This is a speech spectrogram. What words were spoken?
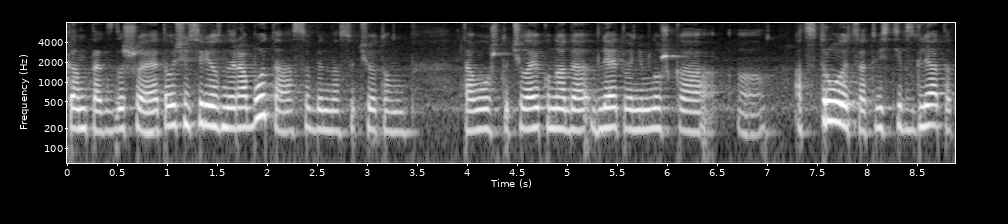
контакт с душой. Это очень серьезная работа, особенно с учетом того, что человеку надо для этого немножко а, отстроиться, отвести взгляд от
